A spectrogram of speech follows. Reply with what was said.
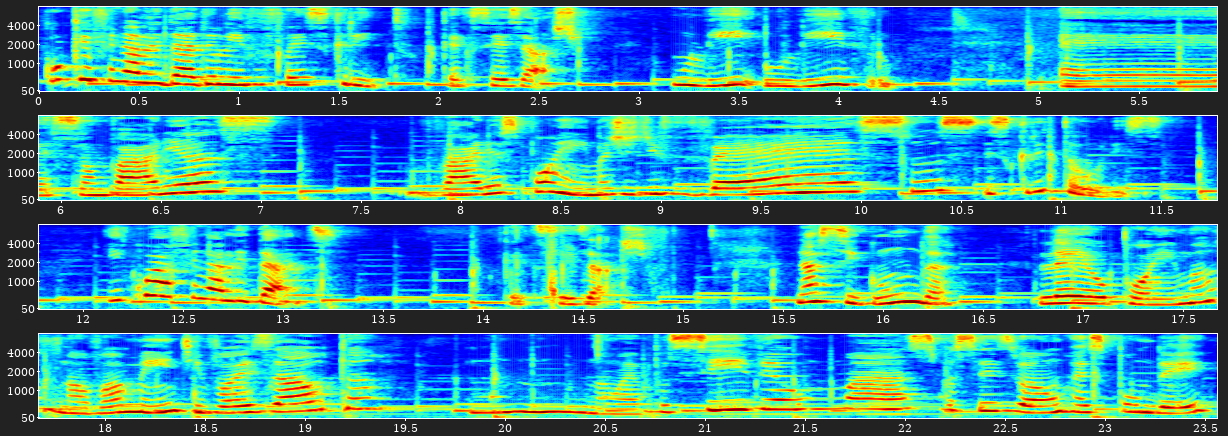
Com que finalidade o livro foi escrito? O que, é que vocês acham? Um li, o livro é, são várias, vários poemas de diversos escritores. E qual a finalidade? O que, é que vocês acham? Na segunda, leia o poema novamente em voz alta. Hum, não é possível, mas vocês vão responder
